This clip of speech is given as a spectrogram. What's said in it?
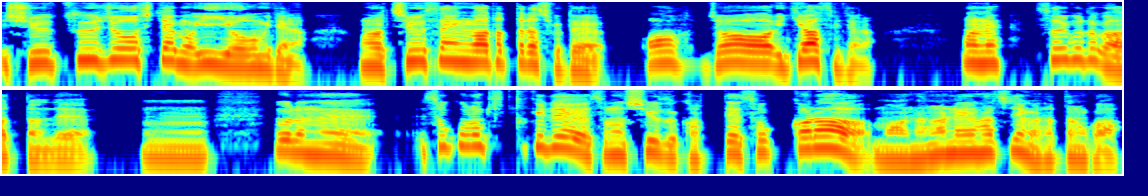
出場してもいいよ、みたいな。まあ、抽選が当たったらしくて、あ、じゃあ、行きます、みたいな。まあね、そういうことがあったんで、うん。だからね、そこのきっかけで、そのシューズ買って、そっから、まあ、7年、8年が経ったのか。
